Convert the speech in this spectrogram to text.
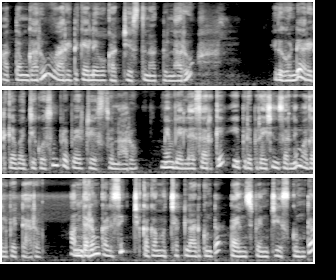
అత్తమ్మ గారు అరటికాయలు ఏవో కట్ చేస్తున్నట్టున్నారు. ఇదిగోండి అరటికాయ బజ్జీ కోసం ప్రిపేర్ చేస్తున్నారు. మేము వెళ్ళేసరికి ఈ ప్రిపరేషన్స్ అన్నీ మొదలుపెట్టారు. అందరం కలిసి చక్కగా ముచ్చట్లాడుకుంటా టైం స్పెండ్ చేసుకుంటా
